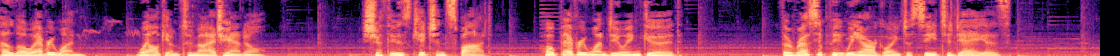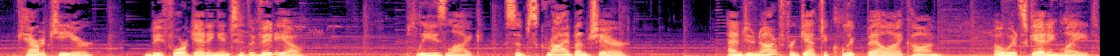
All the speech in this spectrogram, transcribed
Hello everyone. Welcome to my channel. Chithu's Kitchen Spot. Hope everyone doing good. The recipe we are going to see today is carrot kheer. Before getting into the video, please like, subscribe and share. And do not forget to click bell icon. Oh it's getting late.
